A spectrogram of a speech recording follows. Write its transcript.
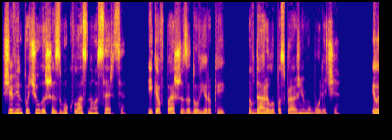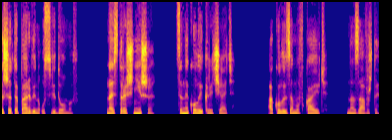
що він почув лише звук власного серця, яке вперше за довгі роки вдарило по справжньому боляче. І лише тепер він усвідомив найстрашніше це не коли кричать, а коли замовкають назавжди.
